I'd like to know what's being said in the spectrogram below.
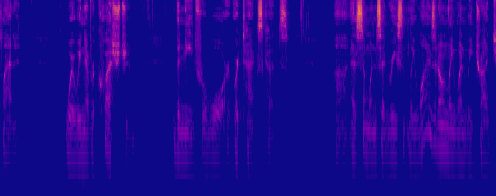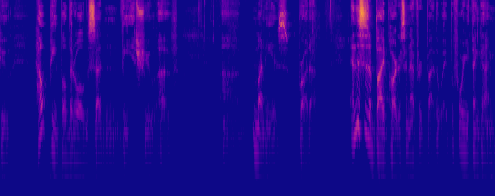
planet where we never question the need for war or tax cuts. Uh, as someone said recently, why is it only when we try to help people that all of a sudden the issue of uh, money is brought up? And this is a bipartisan effort, by the way, before you think I'm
